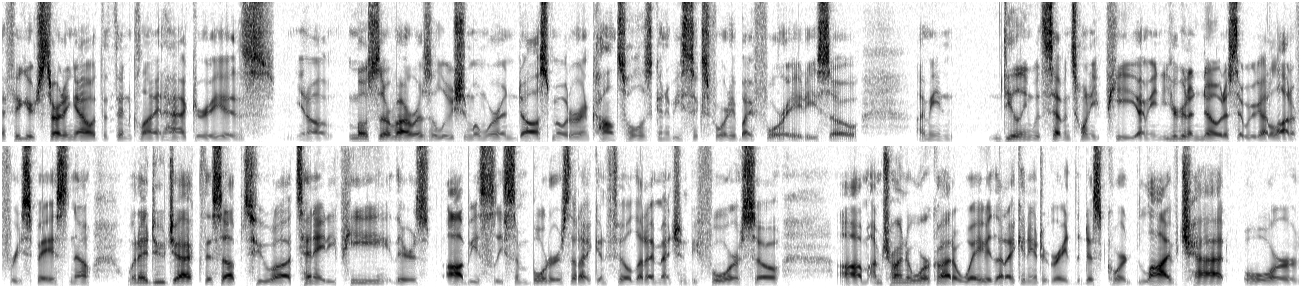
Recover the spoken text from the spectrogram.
I figured starting out with the thin client hackery is, you know, most of our resolution when we're in DOS mode or in console is going to be 640 by 480. So, I mean, dealing with 720p, I mean, you're going to notice that we've got a lot of free space. Now, when I do jack this up to uh, 1080p, there's obviously some borders that I can fill that I mentioned before. So um, I'm trying to work out a way that I can integrate the Discord live chat or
